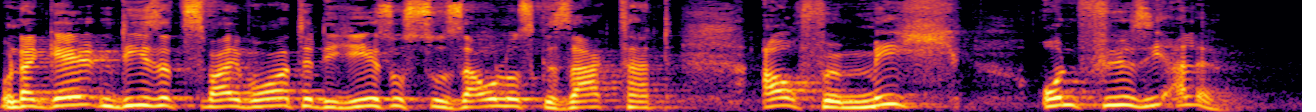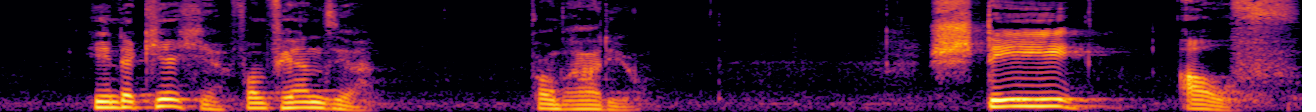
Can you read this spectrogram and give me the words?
Und dann gelten diese zwei Worte, die Jesus zu Saulus gesagt hat, auch für mich und für sie alle. Hier in der Kirche, vom Fernseher, vom Radio. Steh auf.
